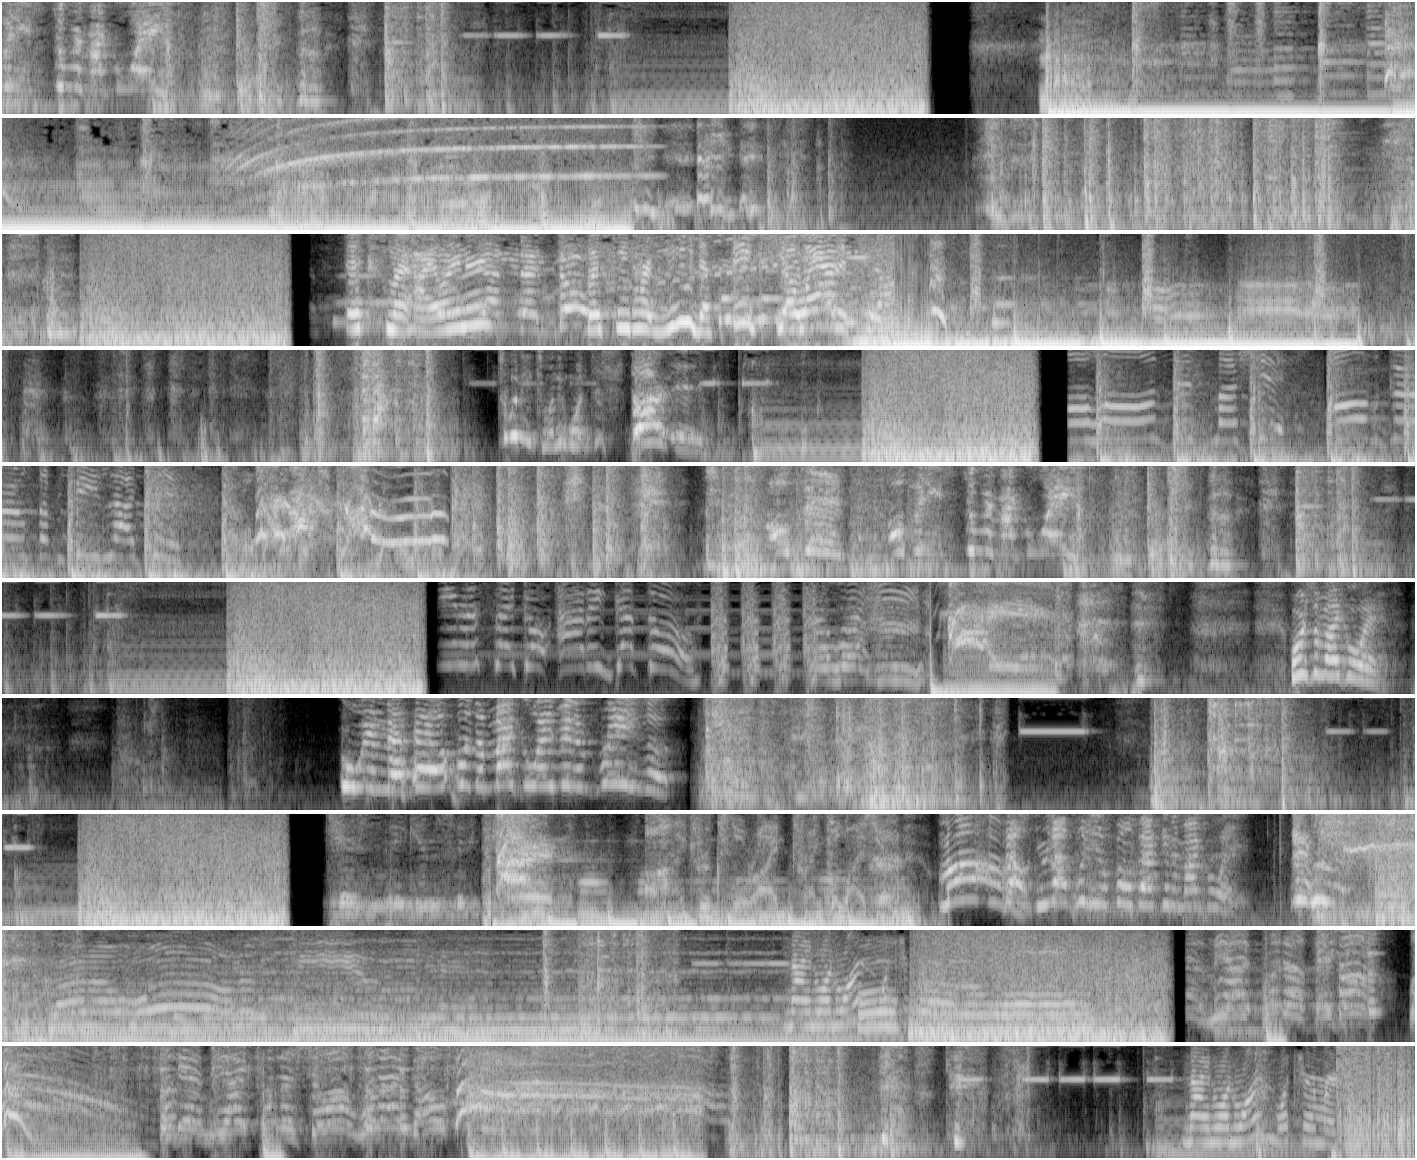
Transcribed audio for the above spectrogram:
Open, you stupid microwave! fix my eyeliner. But sweetheart, you need to fix your attitude. Twenty twenty one just started. Uh-huh, this my shit. All the girls stop your feet like this. Open! Open, you stupid microwave! Where's the microwave? Who in the hell put the microwave in the freezer? A hydrochloride tranquilizer. Mom! No, you're not putting your phone back in the microwave. Nine one one. What's your show on when I go. nine one one? What's your emergency?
